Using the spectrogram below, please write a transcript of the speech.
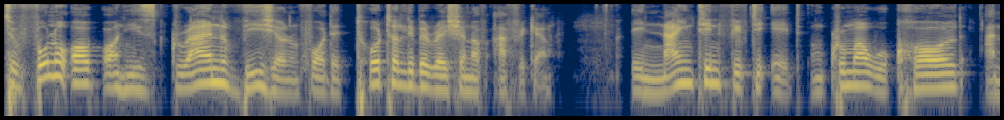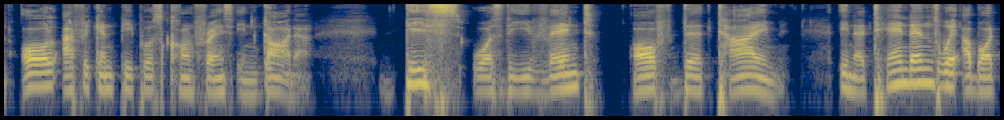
to follow up on his grand vision for the total liberation of Africa. In 1958, Nkrumah called an All African Peoples Conference in Ghana. This was the event of the time. In attendance were about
